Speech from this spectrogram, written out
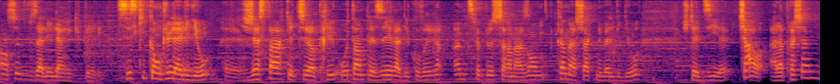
ensuite vous allez la récupérer. C'est ce qui conclut la vidéo. Euh, j'espère que tu as pris autant de plaisir à découvrir un petit peu plus sur Amazon comme à chaque nouvelle vidéo. Je te dis euh, ciao, à la prochaine!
